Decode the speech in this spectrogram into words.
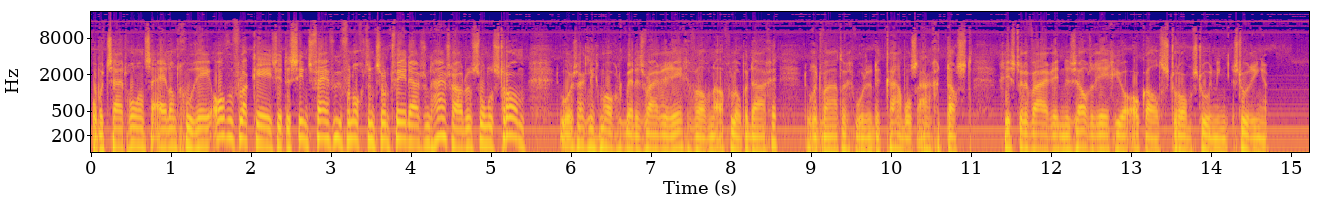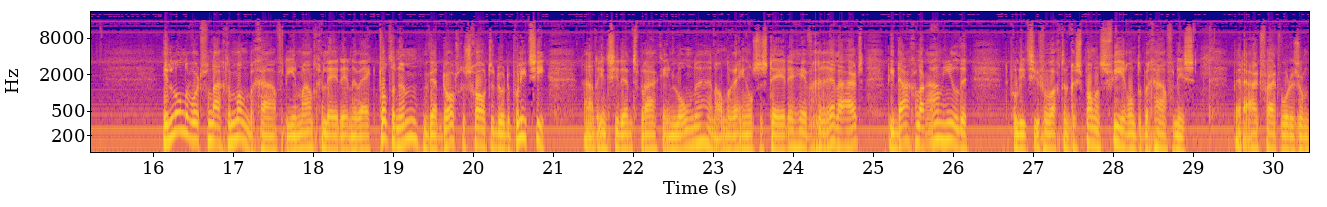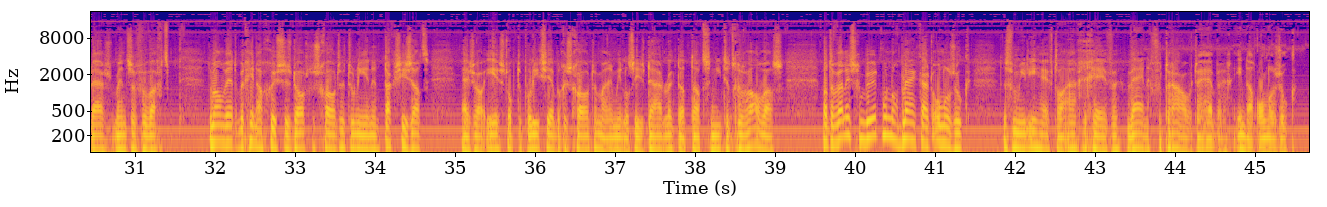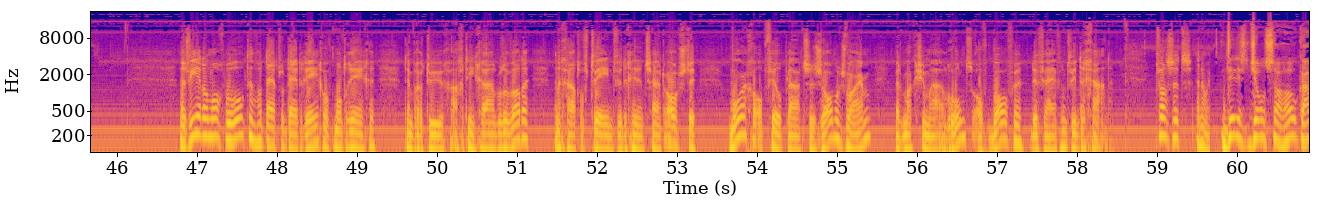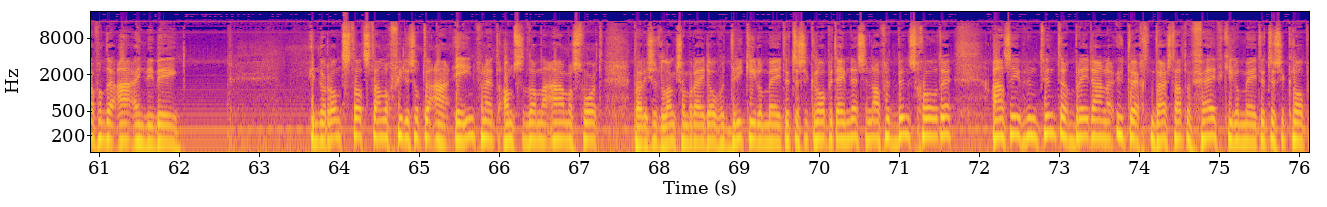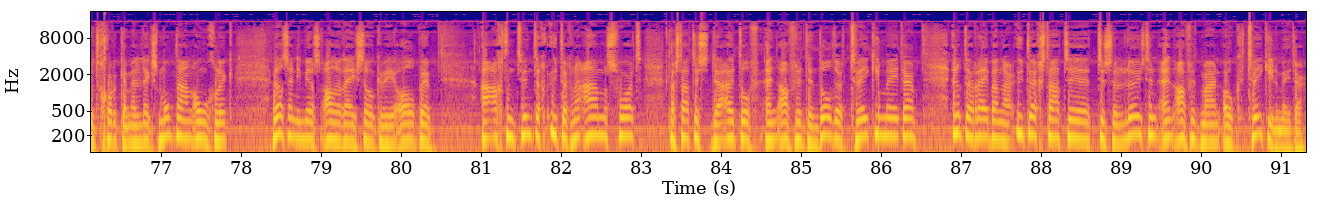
Op het Zuid-Hollandse eiland Goeree-Overflakkee zitten sinds 5 uur vanochtend zo'n 2000 huishoudens zonder stroom. De oorzaak ligt mogelijk bij de zware regenval van de afgelopen dagen. Door het water worden de kabels aangetast. Gisteren waren in dezelfde regio ook al stroomstoringen. In Londen wordt vandaag de man begraven die een maand geleden in de wijk Tottenham werd doodgeschoten door de politie. Na het incident braken in Londen en andere Engelse steden hevige rellen uit die dagenlang aanhielden. De politie verwacht een gespannen sfeer rond de begrafenis. Bij de uitvaart worden zo'n duizend mensen verwacht. De man werd begin augustus doodgeschoten toen hij in een taxi zat. Hij zou eerst op de politie hebben geschoten, maar inmiddels is duidelijk dat dat niet het geval was. Wat er wel is gebeurd moet nog blijken uit onderzoek. De familie heeft al aangegeven weinig vertrouwen te hebben in dat onderzoek. Het weer dan nog bewolkt en van tijd tot tijd regen of motregen. Temperatuur 18 graden op de Wadden en een graad of 22 in het zuidoosten. Morgen op veel plaatsen zomers warm met maxima rond of boven de 25 graden. Het was het en Dit is John Sahoka van de ANWB. In de Randstad staan nog files op de A1 vanuit Amsterdam naar Amersfoort. Daar is het langzaam rijden over 3 kilometer tussen knoop het Eemnes en afrit Bunschoten. A27 Breda naar Utrecht. Daar staat er 5 kilometer tussen knoop het Gorkum en Lexmond na een ongeluk. Wel zijn inmiddels alle rijstoken weer open. A28 Utrecht naar Amersfoort. Daar staat tussen de Uithof en afrit en Dolder 2 kilometer. En op de rijbaan naar Utrecht staat uh, tussen Leusden en afrit Maarn ook 2 kilometer.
